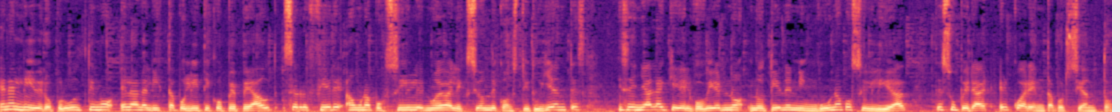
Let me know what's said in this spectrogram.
En el libro, por último, el analista político Pepe Out se refiere a una posible nueva elección de constituyentes y señala que el gobierno no tiene ninguna posibilidad de superar el 40%.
